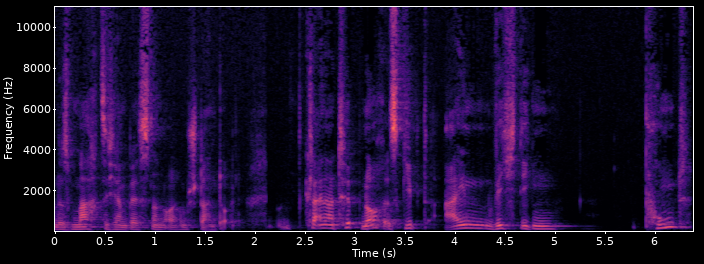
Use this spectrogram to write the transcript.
und es macht sich am besten an eurem Standort. Kleiner Tipp noch, es gibt einen wichtigen Punkt.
